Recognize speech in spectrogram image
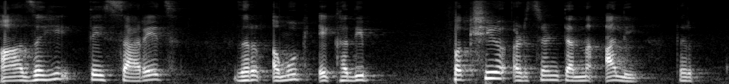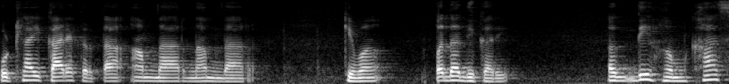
आजही ते सारेच जर अमुक एखादी पक्षीय अडचण त्यांना आली तर कुठलाही कार्यकर्ता आमदार नामदार किंवा पदाधिकारी अगदी हमखास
